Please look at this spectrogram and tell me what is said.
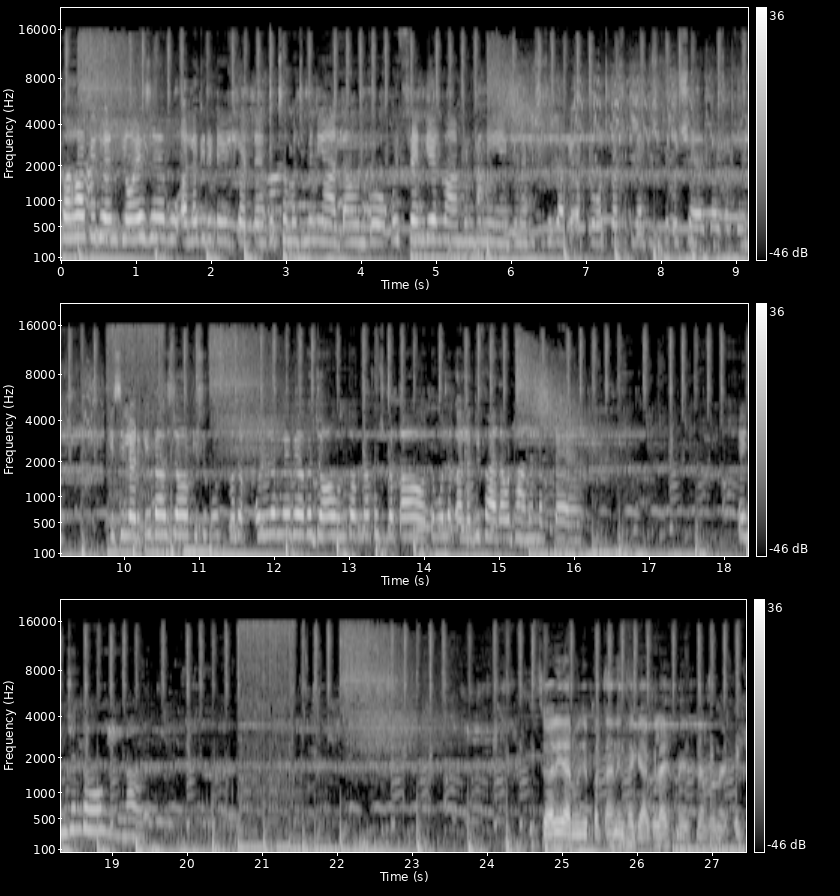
वहाँ के जो एम्प्लॉयज़ हैं, वो अलग इरिटेट करते हैं। कुछ समझ में नहीं आता उनको। कोई फ्रेंडली एनवायरनमेंट भी नहीं है कि मैं किसी से जाके अप्रोच कर सकूँ या किसी से कुछ शेयर कर सकूँ। किसी लड़के के पास जाओ, किसी को मतलब उन लोग में भी अगर जाओ, उनको अपना कुछ बताओ तो वो लोग अलग ही फ़ायदा उठाने लगते हैं। टेंशन तो होगी ना। सॉरी यार मुझे पता नहीं था कि आपकी लाइफ में इतना प्रॉब्लम एक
